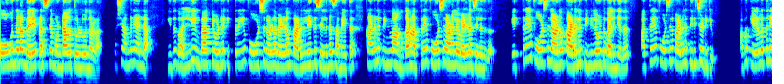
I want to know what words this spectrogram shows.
പോകുന്നിടം വരെ പ്രശ്നം ഉണ്ടാകത്തുള്ളൂ എന്നുള്ള പക്ഷെ അങ്ങനെയല്ല. ഇത് വലിയ ഇമ്പാക്റ്റോട് ഇത്രയും ഫോഴ്സിലുള്ള വെള്ളം കടലിലേക്ക് ചെല്ലുന്ന സമയത്ത് കടൽ പിൻവാങ്ങും. കാരണം അത്രയും ഫോഴ്സിലാണല്ലോ വെള്ളം ചെല്ലുന്നത്. എത്രയും ഫോഴ്സിലാണോ കടൽ പിന്നിലോട്ട് വലിഞ്ഞത് അത്രയും ഫോഴ്സിൽ കടൽ തിരിച്ചടിക്കും. അപ്പൊ കേരളത്തിലെ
